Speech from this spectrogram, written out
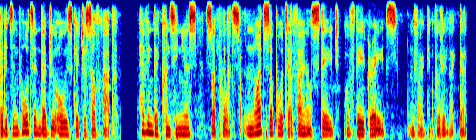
but it's important that you always get yourself up. Having that continuous support, not support at final stage of their grades, if I can put it like that.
